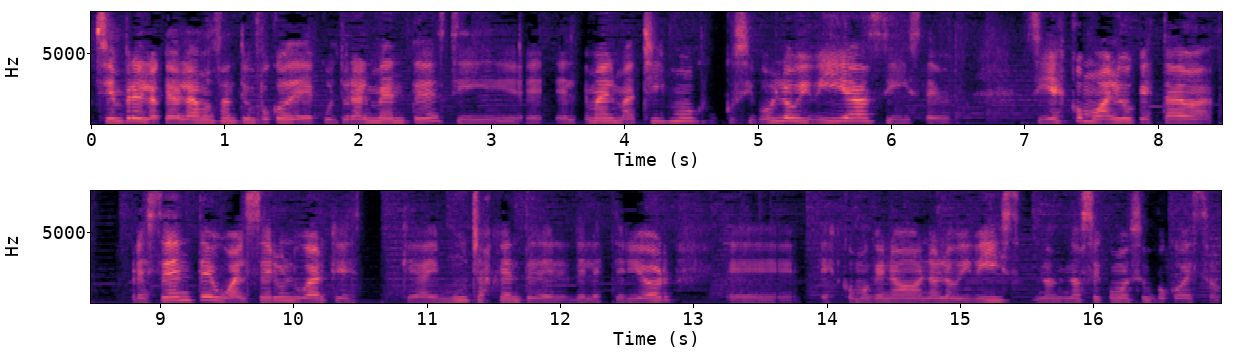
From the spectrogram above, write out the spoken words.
siempre lo que hablábamos antes un poco de culturalmente, si eh, el tema del machismo, si vos lo vivías, si, se, si es como algo que está presente o al ser un lugar que, que hay mucha gente del exterior, eh, es como que no, no lo vivís, no, no sé cómo es un poco eso.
